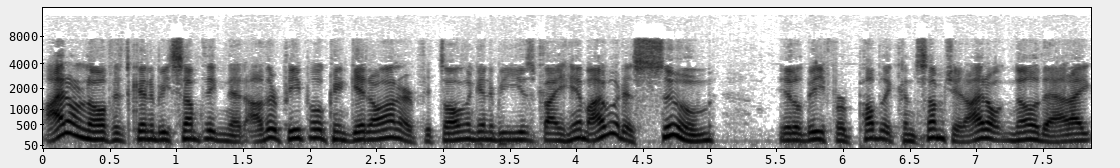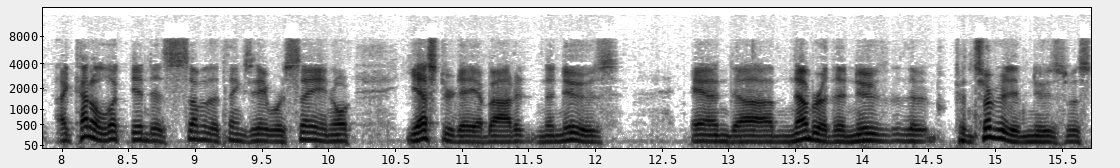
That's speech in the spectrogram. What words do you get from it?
I don't know if it's going to be something that other people can get on or if it's only going to be used by him. I would assume it'll be for public consumption. I don't know that. I, I kind of looked into some of the things they were saying yesterday about it in the news, and uh, a number of the news, the conservative news was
